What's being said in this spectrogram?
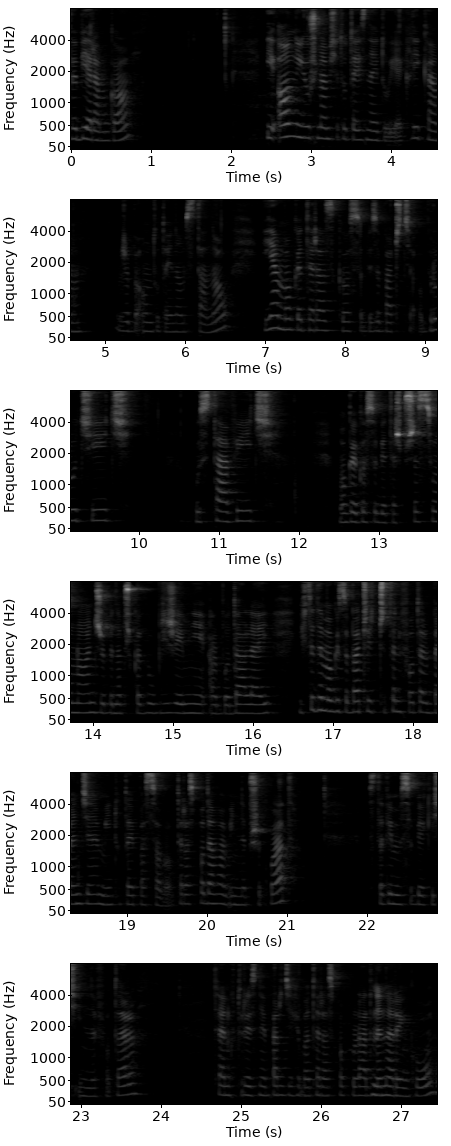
Wybieram go i on już nam się tutaj znajduje. Klikam, żeby on tutaj nam stanął. I ja mogę teraz go sobie, zobaczcie, obrócić, ustawić. Mogę go sobie też przesunąć, żeby na przykład był bliżej mnie albo dalej. I wtedy mogę zobaczyć, czy ten fotel będzie mi tutaj pasował. Teraz podam Wam inny przykład. Wstawimy sobie jakiś inny fotel. Ten, który jest najbardziej chyba teraz popularny na rynku.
